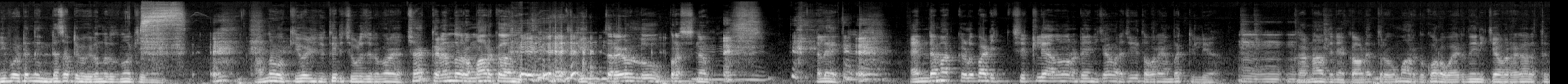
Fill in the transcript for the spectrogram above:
നീ പോയിട്ട് നിന്റെ സർട്ടിഫിക്കറ്റ് ഒന്ന് എടുത്ത് നോക്കിയിരുന്നു ആ നോക്കി കഴിഞ്ഞ് തിരിച്ചു വിളിച്ചിട്ട് പറയാം ചെക്കൻ എന്തോരം മാർക്കാന്ന്. ഇത്രയേ ഉള്ളൂ പ്രശ്നം. അല്ലേ? എന്റെ മക്കൾ പഠിച്ചിട്ടില്ല എന്ന് പറഞ്ഞിട്ട് എനിക്ക് അവരെ ചീത്ത പറയാൻ പറ്റില്ല. കാരണം അതിനേക്കാൾ എത്രയോ മാർക്ക് കുറവായിരുന്നു എനിക്ക് അവരുടെ കാലത്ത്.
